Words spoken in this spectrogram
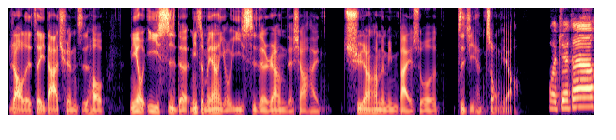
绕了这一大圈之后，你有意识的，你怎么样有意识的让你的小孩去让他们明白说自己很重要？我觉得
